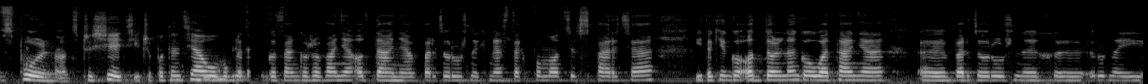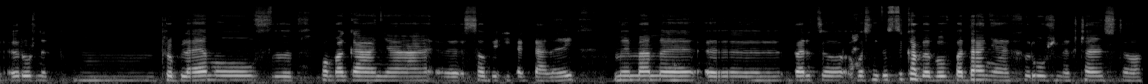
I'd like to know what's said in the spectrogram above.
wspólnot, czy sieci, czy potencjału w ogóle takiego zaangażowania, oddania w bardzo różnych miastach pomocy, wsparcia i takiego oddolnego łatania bardzo różnych, różnej, różnych problemów, pomagania e, sobie i tak dalej. My mamy e, bardzo, właśnie to jest ciekawe, bo w badaniach różnych, często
